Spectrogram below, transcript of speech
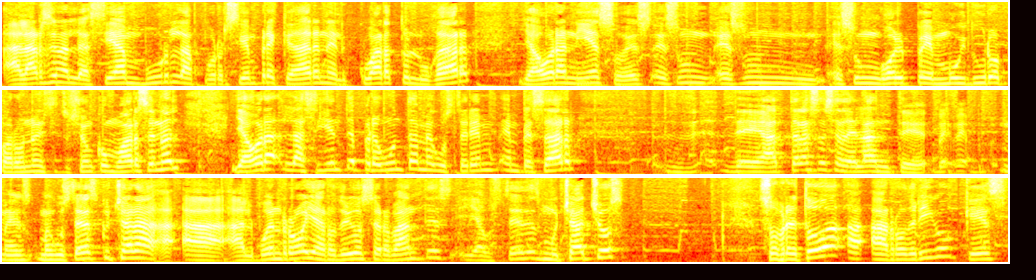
al Arsenal le hacían burla por siempre quedar en el cuarto lugar y ahora ni eso. Es, un, es, un, es un golpe muy duro para una institución como Arsenal. Y ahora la siguiente pregunta me gustaría empezar de, atrás hacia adelante. Me, gustaría escuchar al buen Roy, a Rodrigo Cervantes y a ustedes, muchachos. Sobre todo a, Rodrigo, que es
